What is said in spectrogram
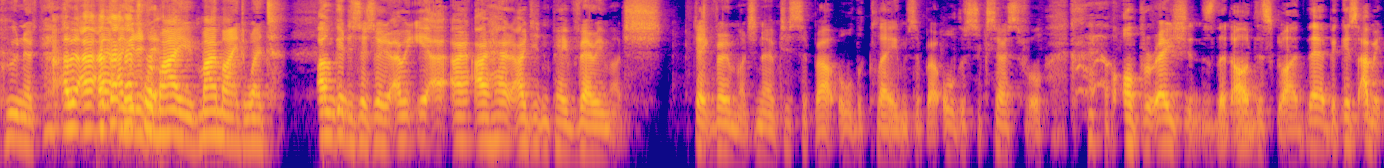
who knows. I mean, that, that's where say, my my mind went. I'm going to say so. I mean, yeah, I, I had I didn't pay very much take very much notice about all the claims about all the successful operations that are described there because I mean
